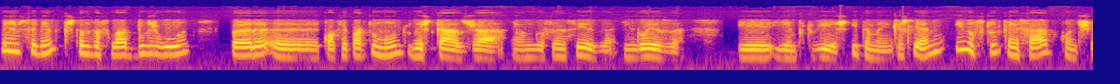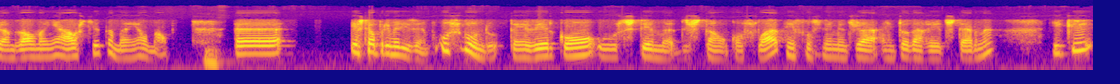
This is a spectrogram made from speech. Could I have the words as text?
mesmo sabendo que estamos a falar de Lisboa, para uh, qualquer parte do mundo, neste caso já em língua francesa, inglesa e, e, em português e também em castelhano, e no futuro, quem sabe, quando chegarmos à Alemanha, à Áustria, também em alemão. Uh, este é o primeiro exemplo. O segundo tem a ver com o sistema de gestão consular, em funcionamento já em toda a rede externa, e que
